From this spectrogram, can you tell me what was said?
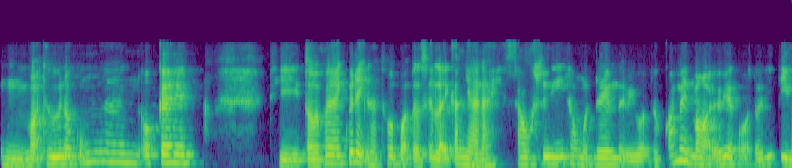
ừ, mọi thứ nó cũng ok thì tôi với anh quyết định là thôi bọn tớ sẽ lấy căn nhà này sau suy nghĩ trong một đêm tại vì bọn tớ quá mệt mỏi với việc bọn tớ đi tìm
